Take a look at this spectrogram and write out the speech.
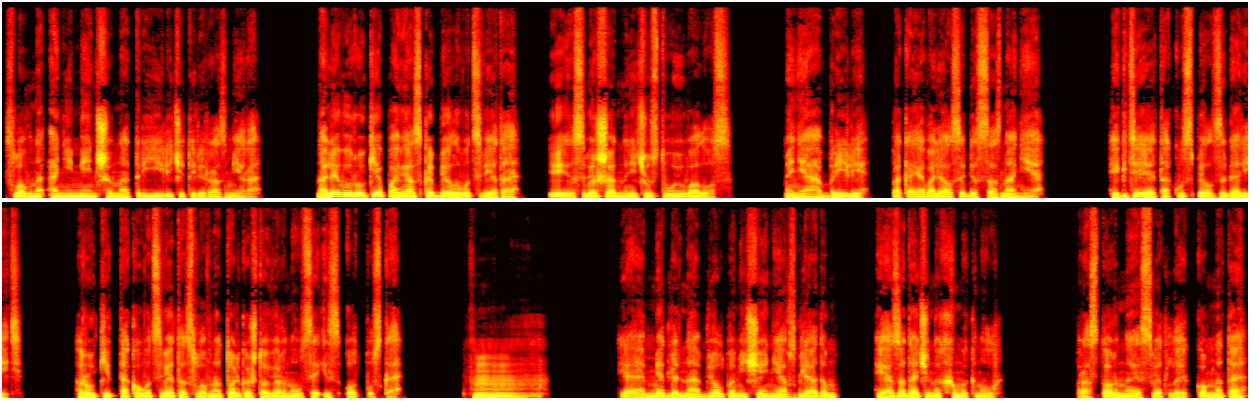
словно они меньше на три или четыре размера. На левой руке повязка белого цвета, и совершенно не чувствую волос. Меня обрили, пока я валялся без сознания. И где я так успел загореть? Руки такого цвета, словно только что вернулся из отпуска. Хм. Я медленно обвел помещение взглядом и озадаченно хмыкнул. Просторная светлая комната,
